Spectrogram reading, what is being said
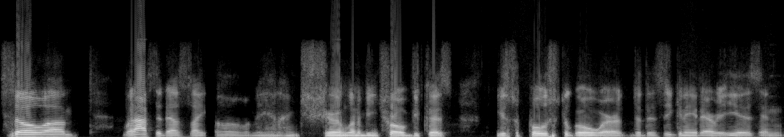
So, um, but after that, I was like, oh man, I'm sure I'm gonna be in trouble because you're supposed to go where the designated area is, and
